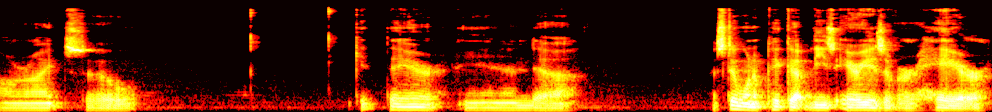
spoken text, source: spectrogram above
All right, so get there, and uh, I still want to pick up these areas of her hair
